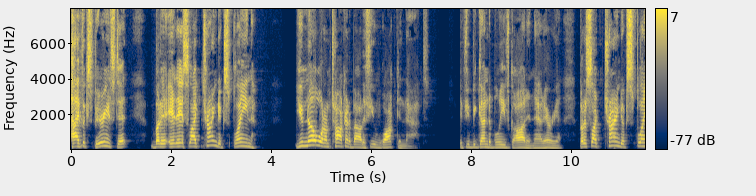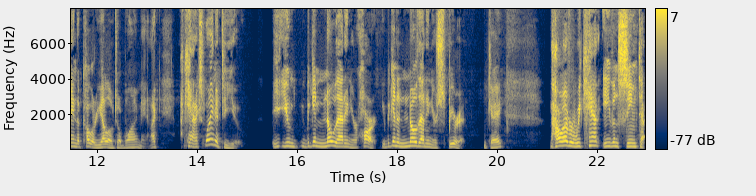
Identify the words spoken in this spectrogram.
I've experienced it, but it, it, it's like trying to explain. You know what I'm talking about if you've walked in that, if you've begun to believe God in that area. But it's like trying to explain the color yellow to a blind man. I, I can't explain it to you. You, you begin to know that in your heart. You begin to know that in your spirit. Okay. However, we can't even seem to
